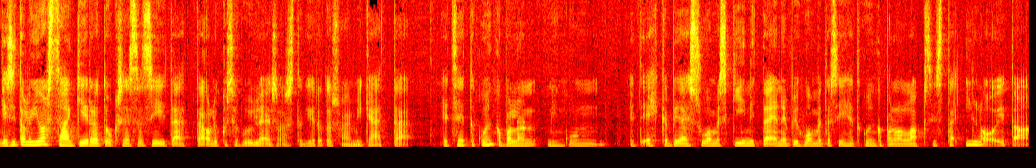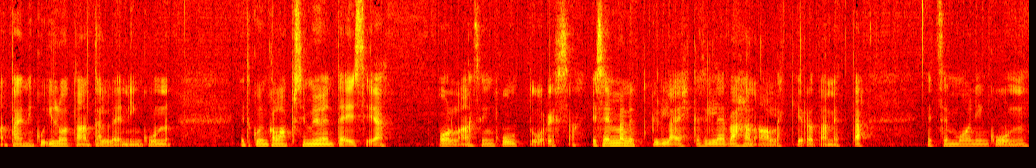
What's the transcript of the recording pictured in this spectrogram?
ja sitten oli jossain kirjoituksessa siitä, että oliko se joku yleisosastokirjoitus vai mikä, että, että se, että kuinka paljon niin kuin että ehkä pitäisi Suomessa kiinnittää enempi huomiota siihen, että kuinka paljon lapsista iloitaan tai niin kuin ilotaan tälleen, niin kuin, että kuinka lapsimyönteisiä ollaan siinä kulttuurissa. Ja sen mä nyt kyllä ehkä sille vähän allekirjoitan, että, että semmoinen niin kuin,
